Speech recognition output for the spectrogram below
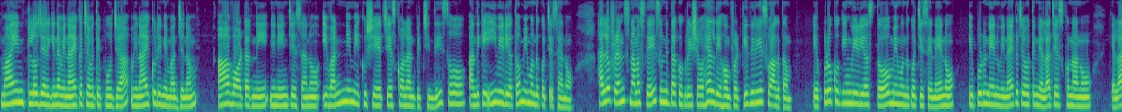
మా ఇంట్లో జరిగిన వినాయక చవితి పూజ వినాయకుడి నిమజ్జనం ఆ వాటర్ని నేను ఏం చేశానో ఇవన్నీ మీకు షేర్ చేసుకోవాలనిపించింది. సో అందుకే ఈ వీడియోతో మీ ముందుకు వచ్చేసాను. హలో ఫ్రెండ్స్ నమస్తే. Sunitha cookery show healthy home ఫుడ్కి తిరిగి స్వాగతం. ఎప్పుడు కుకింగ్ వీడియోస్తో మీ ముందుకు వచ్చేసే నేను. ఇప్పుడు నేను వినాయక చవితిని ఎలా చేసుకున్నాను ఎలా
